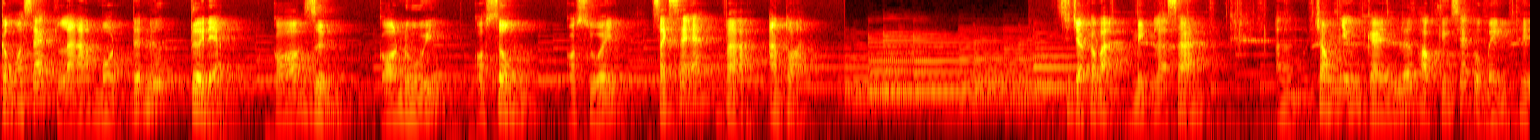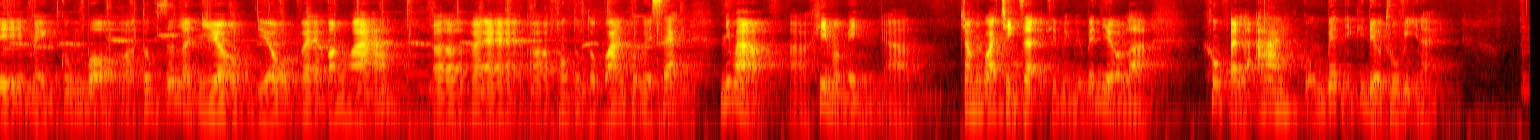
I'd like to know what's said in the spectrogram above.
Cộng hòa Séc là một đất nước tươi đẹp, có rừng, có núi, có sông, có suối, sạch sẽ và an toàn. Xin chào các bạn, mình là Sa. À, ờ, trong những cái lớp học tiếng Séc của mình thì mình cũng bổ túc rất là nhiều điều về văn hóa, ờ, về ờ, phong tục tập quán của người Séc. Nhưng mà khi mà mình trong cái quá trình dạy thì mình mới biết nhiều là không phải là ai cũng biết những cái điều thú vị này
